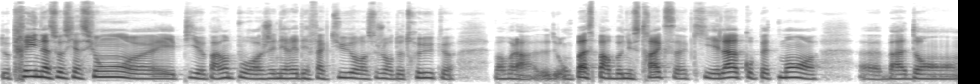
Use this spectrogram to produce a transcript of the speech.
de, créer une association euh, et puis, par exemple, pour générer des factures, ce genre de trucs, ben voilà, on passe par Bonus Tracks qui est là complètement bah, dans,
